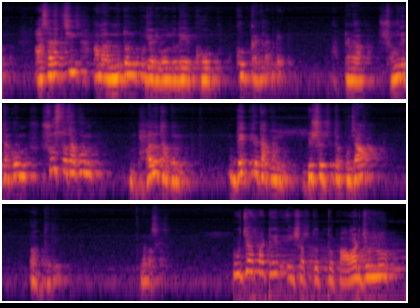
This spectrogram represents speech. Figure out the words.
আশা রাখছি আমার নূতন পূজারী বন্ধুদের খুব খুব কাজে লাগবে। আপনারা সঙ্গে থাকুন, সুস্থ থাকুন, ভালো থাকুন, দেখতে থাকুন বিশুদ্ধ পূজা পদ্ধতি। নমস্কার। পূজা পাঠের এই সব তথ্য পাওয়ার জন্য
